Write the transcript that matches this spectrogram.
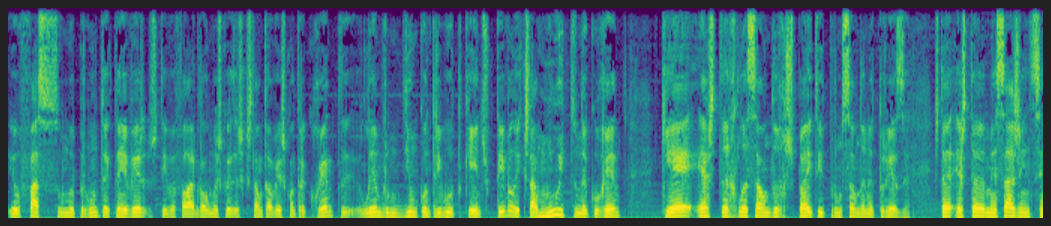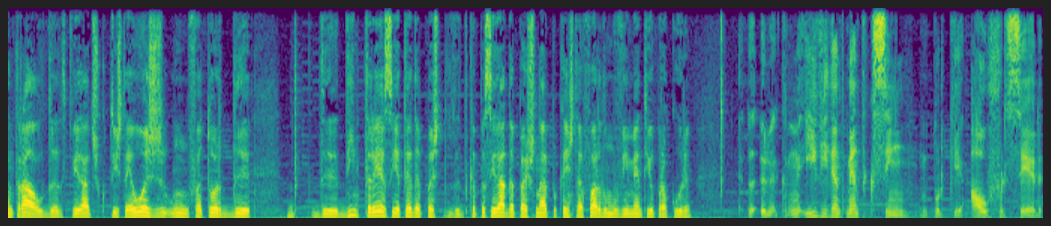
eu faço uma pergunta que tem a ver, estive a falar de algumas coisas que estão talvez contra a corrente. Lembro-me de um contributo que é indiscutível e que está muito na corrente, que é esta relação de respeito e de promoção da natureza. Esta, esta mensagem central da atividade escutista é hoje um fator de, de, de, de interesse e até de, de, capacidade de apaixonar por quem está fora do movimento e o procura? Evidentemente que sim, porque ao oferecer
